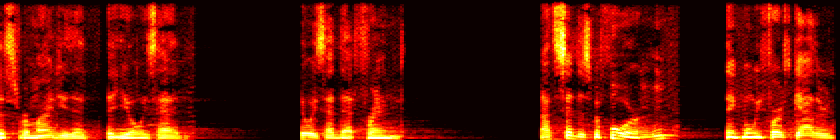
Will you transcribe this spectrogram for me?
just remind you that that you always had, you always had that friend. I've said this before. Mm-hmm. I think when we first gathered,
